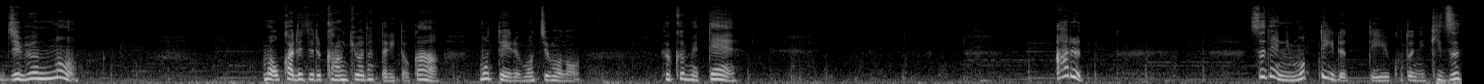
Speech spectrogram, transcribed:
自分の、まあ、置かれてる環境だったりとか持っている持ち物含めてあるすでに持っているっていうことに気づ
